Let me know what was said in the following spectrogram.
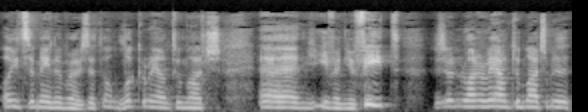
That don't look around too much, and even your feet you shouldn't run around too much. For the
